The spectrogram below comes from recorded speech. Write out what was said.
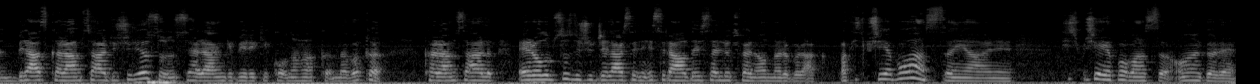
biraz karamsar düşünüyorsunuz herhangi bir iki konu hakkında bakın karamsarlık eğer olumsuz düşünceler seni esir aldıysa lütfen onları bırak bak hiçbir şey yapamazsın yani hiçbir şey yapamazsın ona göre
